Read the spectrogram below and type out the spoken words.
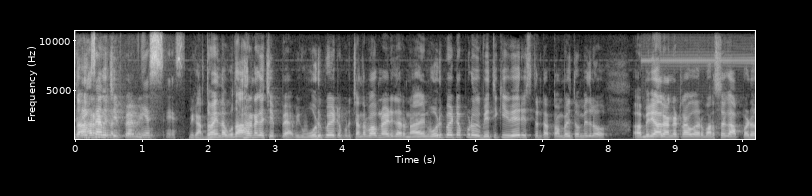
ఉదాహరణగా. చెప్పా మీకు. మీకు అర్థమైందా? ఉదాహరణగా చెప్పా. మీకు ఓడిపోయేటప్పుడు చంద్రబాబు నాయుడు గారు ఆయన ఓడిపోయేటప్పుడు వెతికి వేరు ఇస్తుంటారు. తొంభై తొమ్మిదిలో మిర్యాల వెంకట్రావు గారు వరుసగా అప్పుడు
